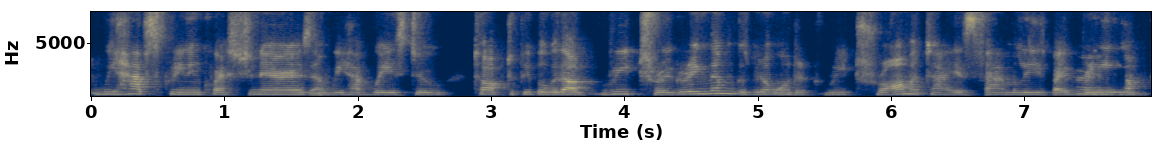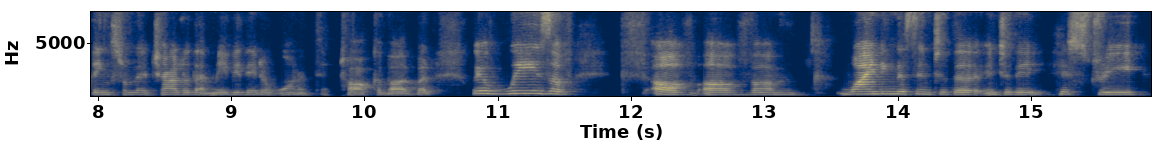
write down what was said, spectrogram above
we have screening questionnaires and we have ways to talk to people without re-triggering them because we don't want to re-traumatize families by bringing right. up things from their childhood that maybe they don't want to talk about but we have ways of of of um, winding this into the into the history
